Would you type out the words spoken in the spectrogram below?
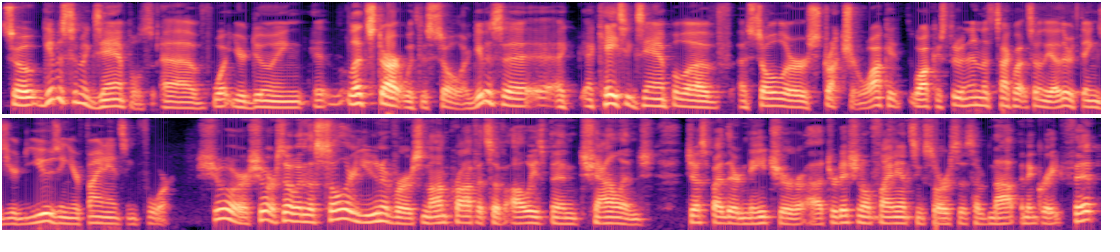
So, give us some examples of what you're doing. Uh, let's start with the solar. Give us a, a, a, case example of a solar structure. Walk it, walk us through, and then let's talk about some of the other things you're using your financing for. Sure, sure. So in the solar universe, nonprofits have always been challenged just by their nature. Uh, traditional financing sources have not been a great fit.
